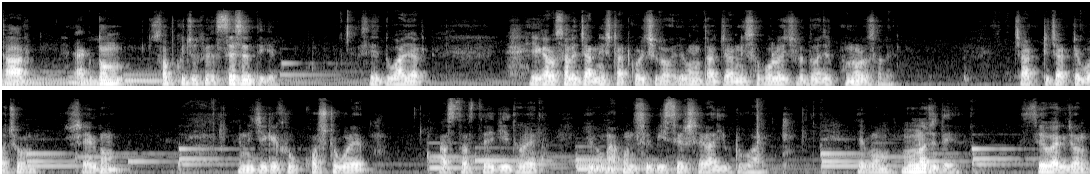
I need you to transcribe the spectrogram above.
তার একদম সব কিছু শেষের দিকে সে দু এগারো সালে জার্নি স্টার্ট করেছিল এবং তার জার্নি সফল হয়েছিল দু হাজার পনেরো সালে। চারটে চারটে বছর সে একদম নিজেকে খুব কষ্ট করে আস্তে আস্তে এগিয়ে ধরে এবং এখন সে বিশ্বের সেরা ইউটিউবার। এবং মনোজ দে, সেও একজন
